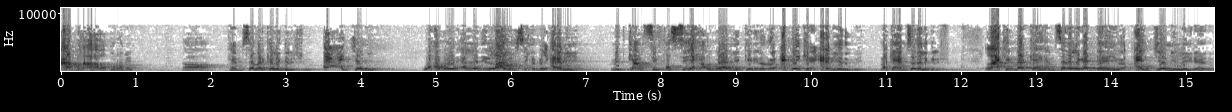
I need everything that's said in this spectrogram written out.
Carabba ha ahaado hadduu rabee. Hamse marka la gelsho acjami waxa weeyaan aladi laa yufsixu bilcarabiya midkaan si fasiixa ugu hadli karin oon u cadday karin carabiyada marka hamsada la gelsho laakiin marka hamsada laga daayo cajami la yidhaahdo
